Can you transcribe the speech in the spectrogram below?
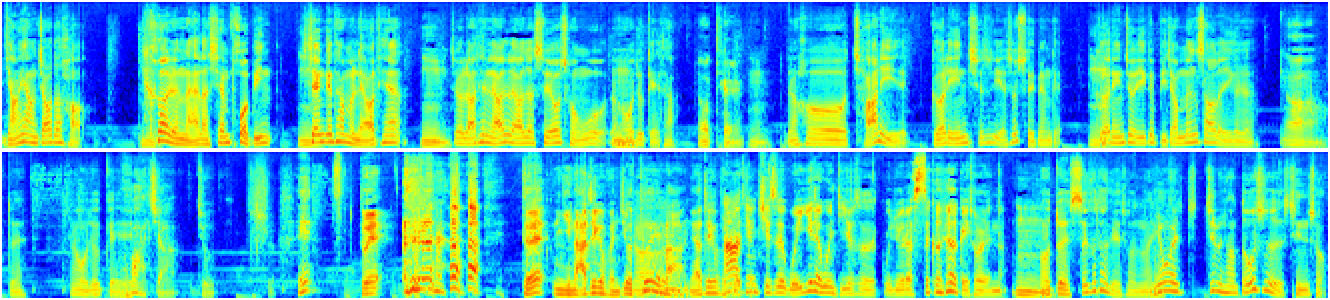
洋洋教的好，嗯。客人来了先破冰，嗯。先跟他们聊天，嗯。就聊天聊着聊着谁有宠物，然后我就给他。，OK，嗯，然后查理格林其实也是随便给，嗯。格林就一个比较闷骚的一个人，啊，对然后我就给画家就是，哎，对，对你拿这个本就对了，嗯。你拿这个本就对。那天其实唯一的问题就是，我觉得斯科特给错人了。嗯。哦对斯科特给错人了因为基本上都是新手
